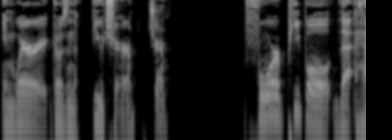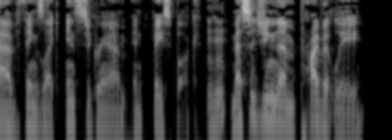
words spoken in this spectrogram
and where it goes in the future sure. for people that have things like Instagram and Facebook, Mhm. messaging them privately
